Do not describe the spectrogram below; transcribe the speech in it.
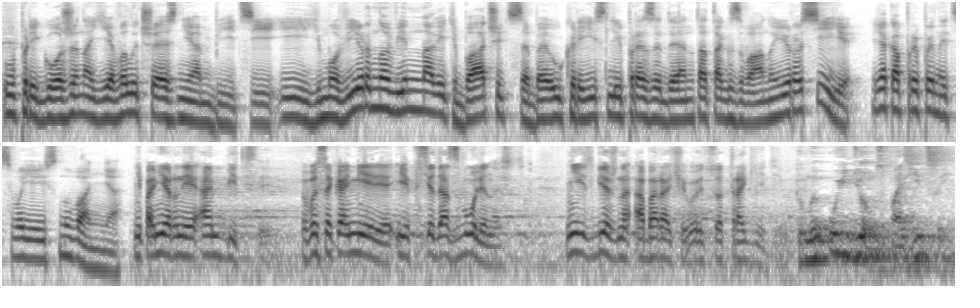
У Пригожина є величезні амбіції, і ймовірно, він навіть бачить себе у кріслі президента так званої Росії, яка припинить своє існування. Непомерные амбиции, высокомерие и вседозволенность неизбежно оборачиваются трагедией. То мы уйдем с позиций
